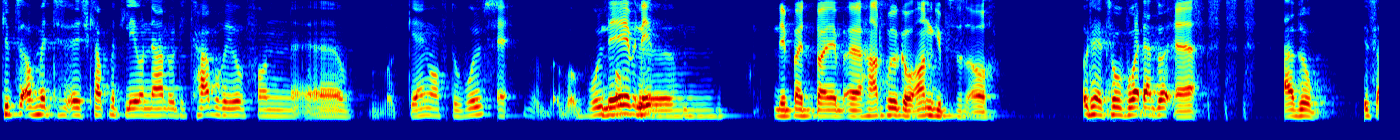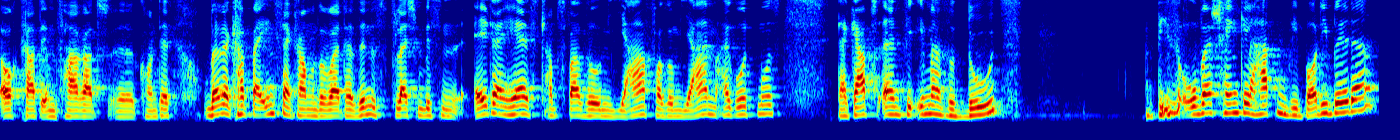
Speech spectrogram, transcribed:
Gibt es auch mit, ich glaube, mit Leonardo DiCaprio von äh, Gang of the Wolves. Wolf nee, nee. ähm, Nee, bei bei äh, Hard Will Go On gibt es das auch. Oder so, wo er dann so. Äh. Also, ist auch gerade im Fahrrad-Contest. und wenn wir gerade bei Instagram und so weiter sind, ist vielleicht ein bisschen älter her. Ich glaube, es war so im Jahr, vor so einem Jahr im Algorithmus. Da gab es irgendwie immer so Dudes, die so Oberschenkel hatten wie Bodybuilder,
